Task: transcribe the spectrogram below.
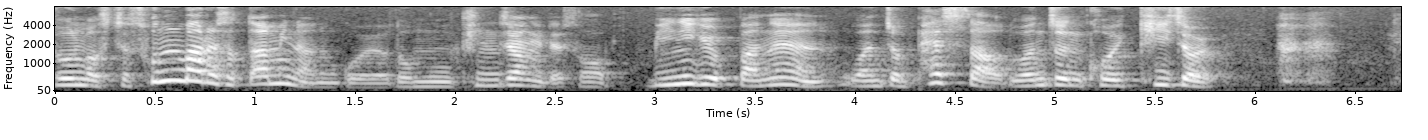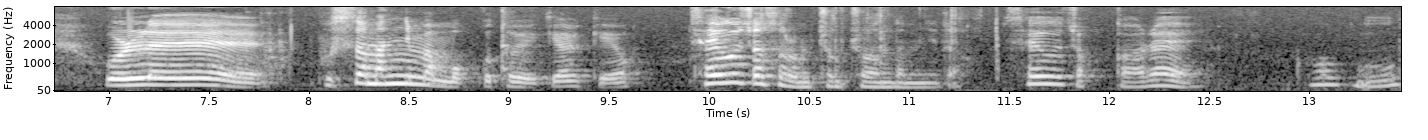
저는 막 진짜 손발에서 땀이 나는 거예요. 너무 긴장이 돼서. 미니기 오빠는 완전 패스아웃. 완전 거의 기절. 원래 보쌈 한 입만 먹고 더 얘기할게요. 새우젓을 엄청 좋아한답니다. 새우젓갈에 어, 무.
